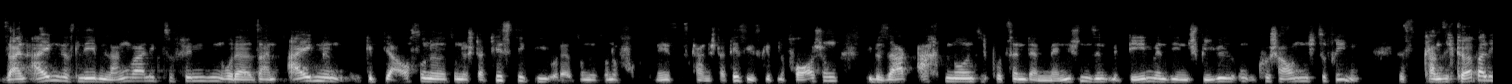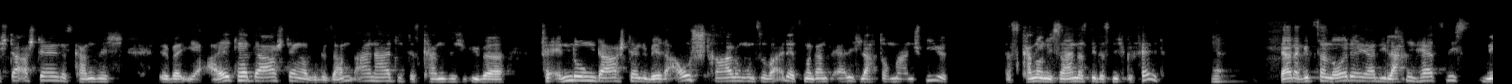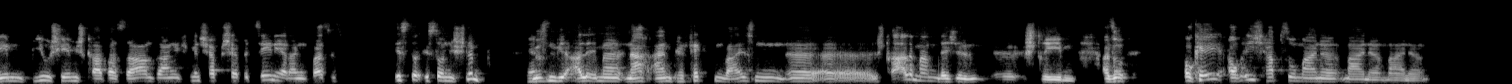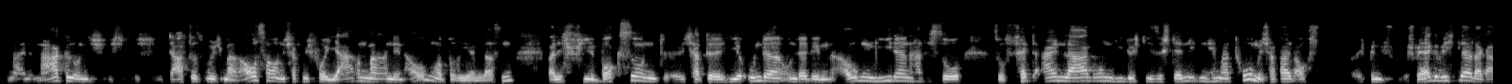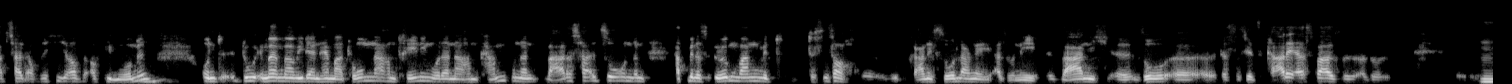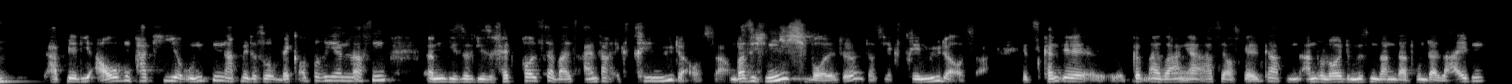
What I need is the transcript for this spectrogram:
sein eigenes Leben langweilig zu finden oder seinen eigenen, es gibt ja auch so eine, so eine Statistik, die, oder so eine, so eine, nee, es ist keine Statistik, es gibt eine Forschung, die besagt, 98 Prozent der Menschen sind mit dem, wenn sie in den Spiegel schauen, nicht zufrieden. Das kann sich körperlich darstellen, das kann sich über ihr Alter darstellen, also gesamteinheitlich, das kann sich über Veränderungen darstellen, über ihre Ausstrahlung und so weiter. Jetzt mal ganz ehrlich, lach doch mal in den Spiegel. Das kann doch nicht sein, dass dir das nicht gefällt. Ja. Ja, da gibt's dann Leute, ja, die lachen herzlichst, nehmen biochemisch gerade was da und sagen, ich Mensch, ich habe scheppe Zähne, ja, dann was ist, ist doch, ist doch nicht schlimm. Ja. Müssen wir alle immer nach einem perfekten weißen äh, äh Strahlemann-Lächeln äh, streben. Also, okay, auch ich habe so meine, meine, meine meine Makel und ich, ich, ich darf das ruhig mal raushauen. Ich habe mich vor Jahren mal an den Augen operieren lassen, weil ich viel boxe und ich hatte hier unter unter den Augenlidern hatte ich so so Fetteinlagerungen, die durch diese ständigen Hämatome. Ich habe halt auch ich bin Schwergewichtler, da gab es halt auch richtig auf, auf die Murmel. Mhm. Und du immer mal wieder ein Hämatom nach dem Training oder nach dem Kampf und dann war das halt so und dann hat mir das irgendwann mit, das ist auch äh, gar nicht so lange, also nee, war nicht äh, so, äh, dass das jetzt gerade erst war, also Mhm. Habe mir die Augenpartie hier unten, habe mir das so wegoperieren lassen, ähm, diese, diese Fettpolster, weil es einfach extrem müde aussah. Und was ich nicht wollte, dass ich extrem müde aussah. Jetzt könnt ihr, jetzt könnt man sagen, ja, hast ja auch das Geld gehabt und andere Leute müssen dann darunter leiden.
